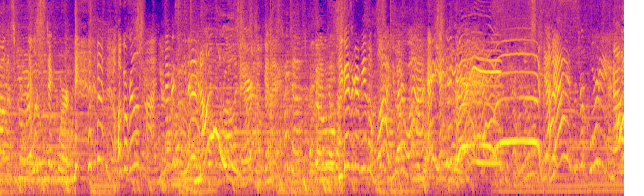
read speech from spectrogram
How this gorilla stick works. a gorilla pod. You've never seen it? No! Volunteer? Okay. So you guys are gonna be in the vlog. You better watch. Hey, hey, hey, hey! Yes! Yes, it's recording. Oh,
